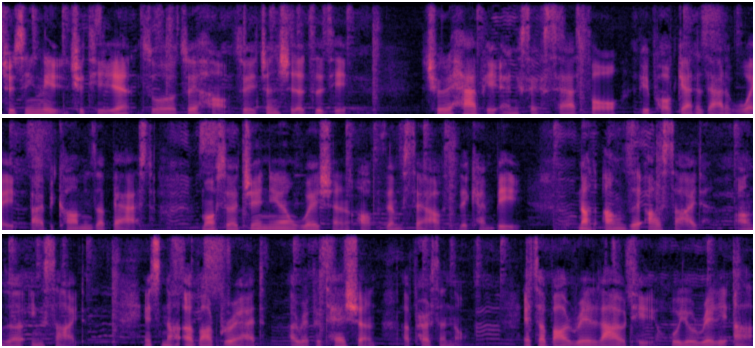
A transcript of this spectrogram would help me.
去经历，去体验，做最好、最真实的自己。Truly happy and successful people get that way by becoming the best, most genuine version of themselves they can be, not on the outside, on the inside. It's not about bread, a reputation, a personal. It's about reality, who you really are.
